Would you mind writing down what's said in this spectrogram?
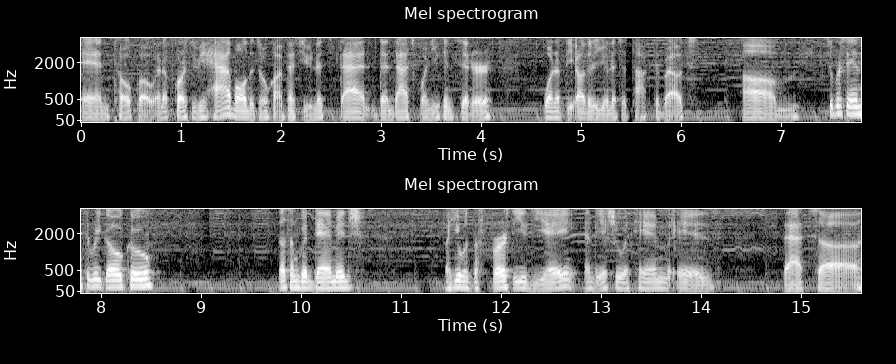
and Topo. And of course, if you have all the Dokkan Fest units, that then that's when you consider one of the other units I talked about. Um, Super Saiyan 3 Goku does some good damage, but he was the first EZA, and the issue with him is that uh,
